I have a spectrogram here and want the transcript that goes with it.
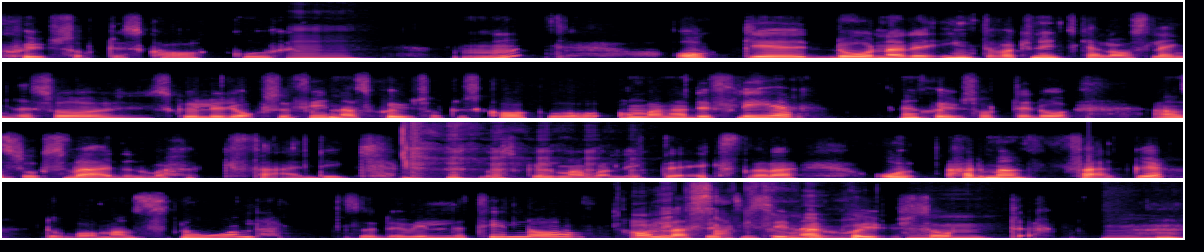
sju sorters kakor. Mm. Mm. Och eh, då när det inte var knytkalas längre så skulle det också finnas sju sorters kakor. Om man hade fler än sju sorter då ansågs världen vara högfärdig. Då skulle man vara lite extra där. Och hade man färre då var man snål. Så det ville till att Ja, hålla sig exakt till sina sju. Mm. sorter. Mm.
